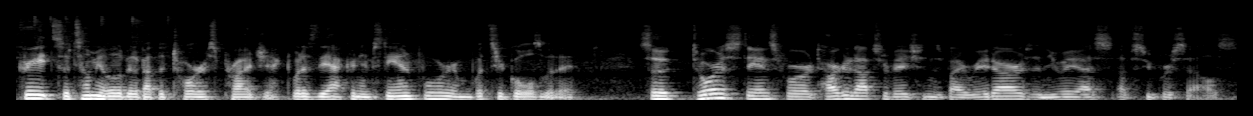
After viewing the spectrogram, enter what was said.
Great, so tell me a little bit about the TORUS project. What does the acronym stand for, and what's your goals with it? So, TORUS stands for Targeted Observations by Radars and UAS of Supercells.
